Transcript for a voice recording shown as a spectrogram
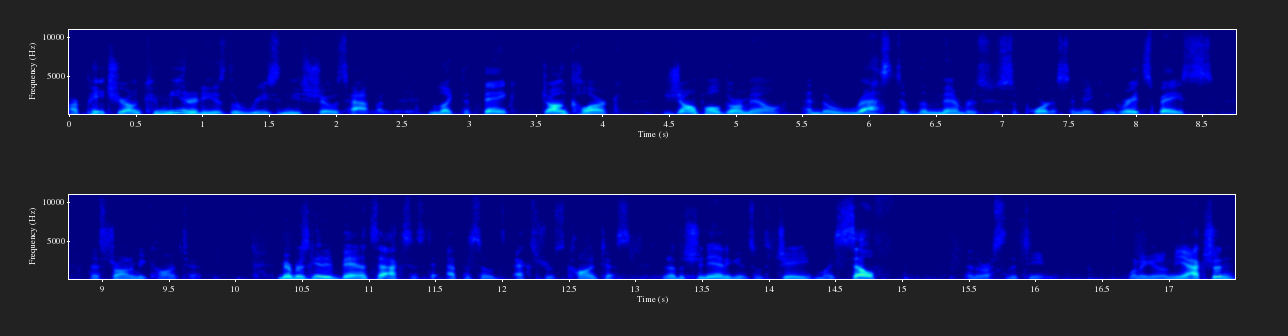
Our Patreon community is the reason these shows happen. We'd like to thank John Clark, Jean-Paul Dormel, and the rest of the members who support us in making great space and astronomy content. Members get advance access to episodes, extras, contests, and other shenanigans with Jay, myself, and the rest of the team. Want to get on the action?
